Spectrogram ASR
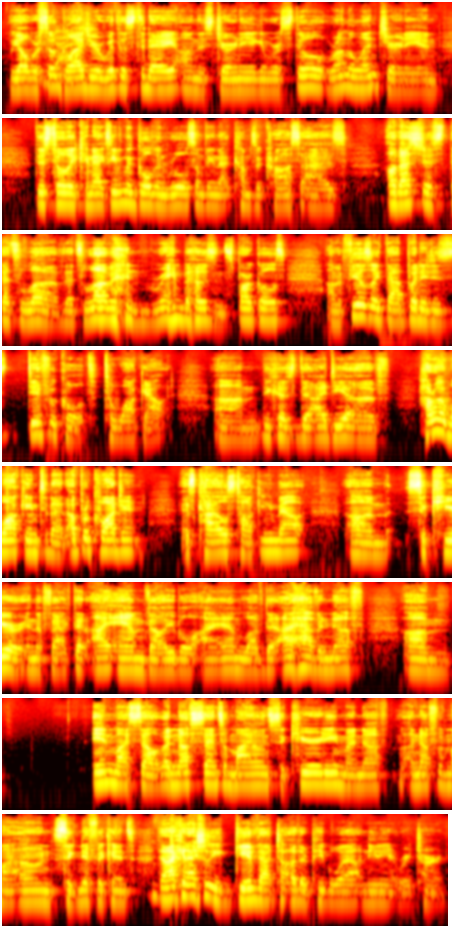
We all we're so Gosh. glad you're with us today on this journey. Again, we're still we're on the Lent journey, and this totally connects. Even the Golden Rule, something that comes across as, oh, that's just that's love. That's love and rainbows and sparkles. Um, it feels like that, but it is difficult to walk out um, because the idea of how do I walk into that upper quadrant, as Kyle's talking about, um, secure in the fact that I am valuable, I am loved, that I have enough in myself enough sense of my own security my enough enough of my own significance that i can actually give that to other people without needing it in return.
